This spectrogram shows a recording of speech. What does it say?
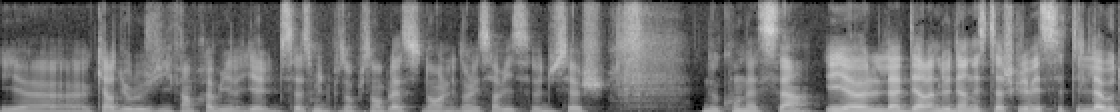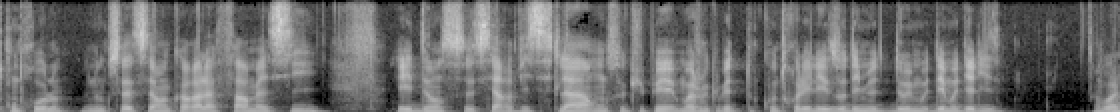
et euh, cardiologie. Enfin, après, il y a- ça se met de plus en plus en place dans les, dans les services euh, du CHU. Donc on a ça. Et euh, la der- le dernier stage que j'avais, c'était le labo de contrôle. Donc ça, c'est encore à la pharmacie. Et dans ce service-là, on s'occupait, moi je m'occupais de contrôler les eaux d'hémodialyse. Voilà.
